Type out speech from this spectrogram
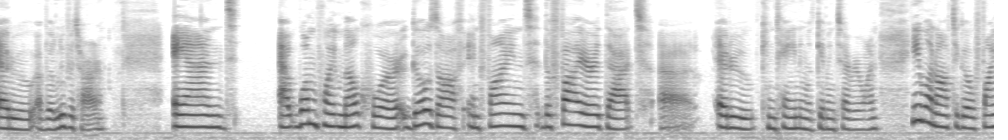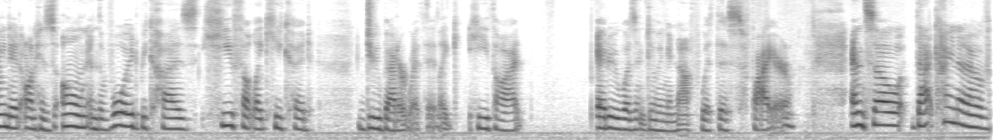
Eru of the Iluvatar. And at one point, Melkor goes off and finds the fire that uh, Eru contained and was giving to everyone. He went off to go find it on his own in the void because he felt like he could do better with it. Like he thought Eru wasn't doing enough with this fire. And so that kind of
